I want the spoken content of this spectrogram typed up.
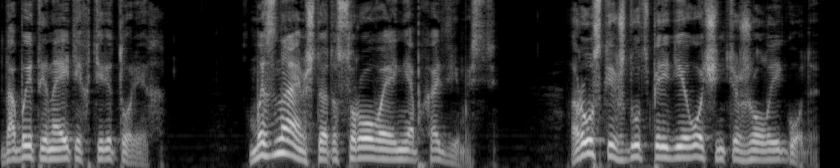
добытой на этих территориях. Мы знаем, что это суровая необходимость. Русских ждут впереди очень тяжелые годы.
